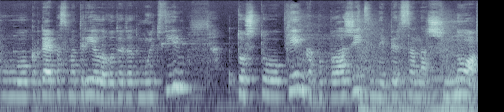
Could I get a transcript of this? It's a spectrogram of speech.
по, когда я посмотрела вот этот мультфильм, то, что Кейн как бы положительный персонаж, но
